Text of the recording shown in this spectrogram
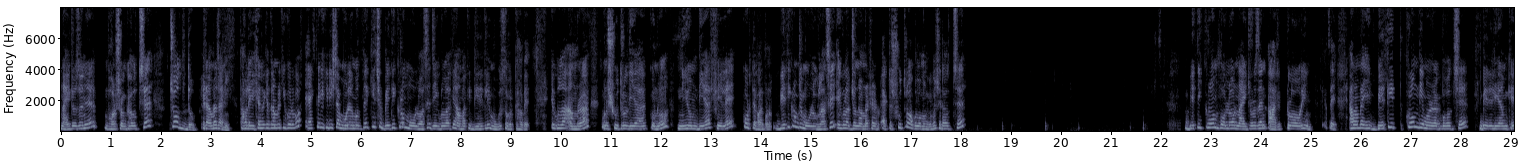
নাইট্রোজেনের ভর সংখ্যা হচ্ছে চোদ্দ। এটা আমরা জানি। তাহলে এখানের ক্ষেত্রে আমরা কি করব? এক থেকে তিরিশটা মৌলের মধ্যে কিছু ব্যতিক্রম মৌল আছে, যেগুলোকে আমাকে ডিরেক্টলি মুখস্থ করতে হবে। এগুলো আমরা কোনো সূত্র দিয়া, কোনো নিয়ম দিয়া ফেলে করতে পারব না। ব্যতিক্রম যে মৌলগুলো আছে, এগুলোর জন্য আমরা একটা- একটা সূত্র অবলম্বন করব, সেটা হচ্ছে ব্যতিক্রম হলো নাইট্রোজেন আর ক্লোরিন, ঠিক আছে? আর আমরা এই ব্যতিক্রম দিয়ে মনে রাখব হচ্ছে বেরিলিয়ামকে।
